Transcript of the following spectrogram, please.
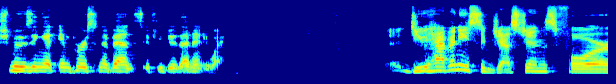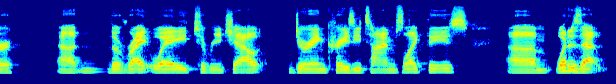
schmoozing at in person events if you do that anyway. do you have any suggestions for uh, the right way to reach out during crazy times like these? Um, what does that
